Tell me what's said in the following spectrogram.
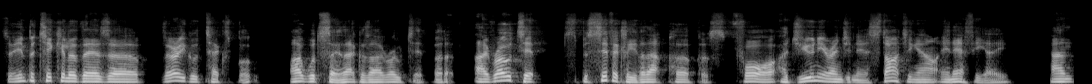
So, in particular, there's a very good textbook. I would say that because I wrote it, but I wrote it specifically for that purpose for a junior engineer starting out in FEA. And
